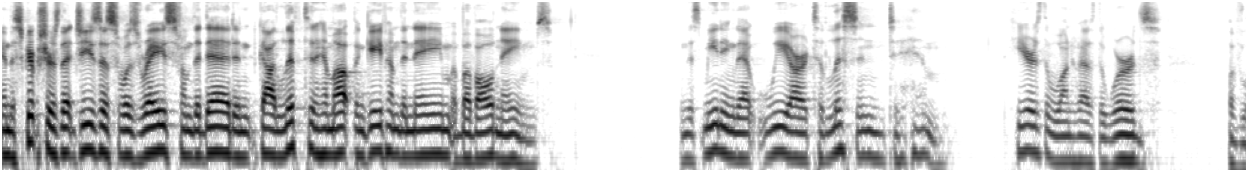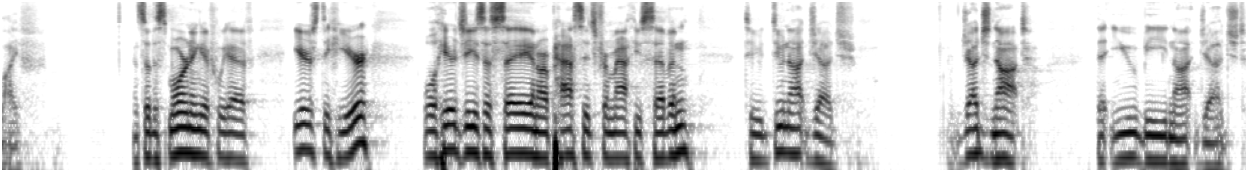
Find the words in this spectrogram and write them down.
in the scriptures that Jesus was raised from the dead and God lifted him up and gave him the name above all names. And this meaning that we are to listen to him. Here's the one who has the words of life. And so this morning, if we have ears to hear, we'll hear Jesus say in our passage from Matthew 7 to do not judge. Judge not, that you be not judged.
